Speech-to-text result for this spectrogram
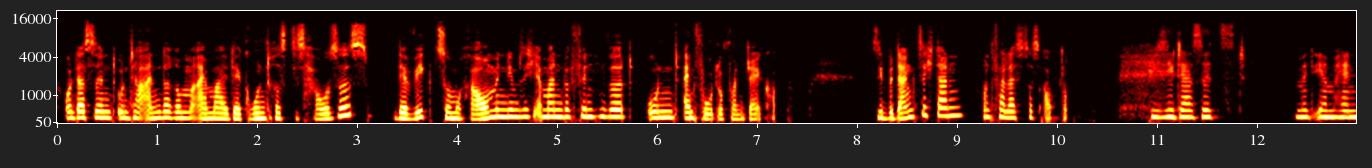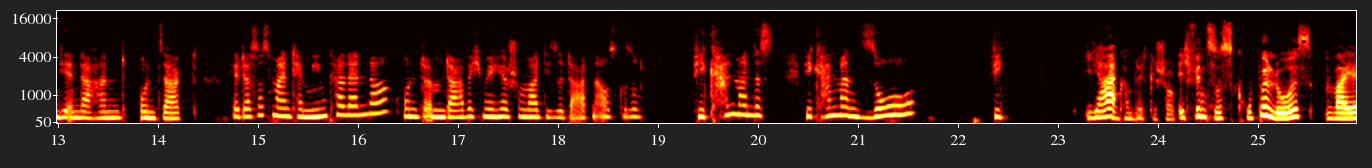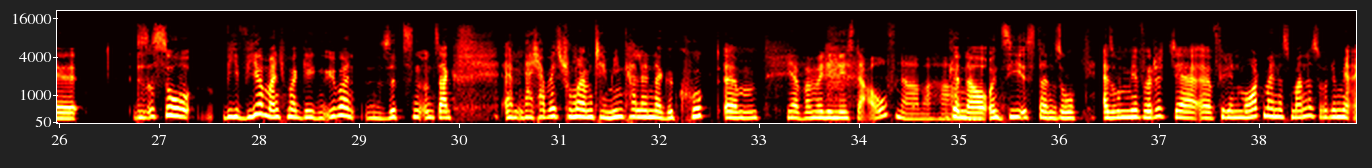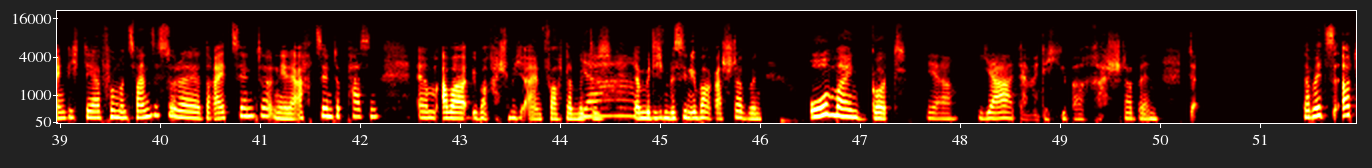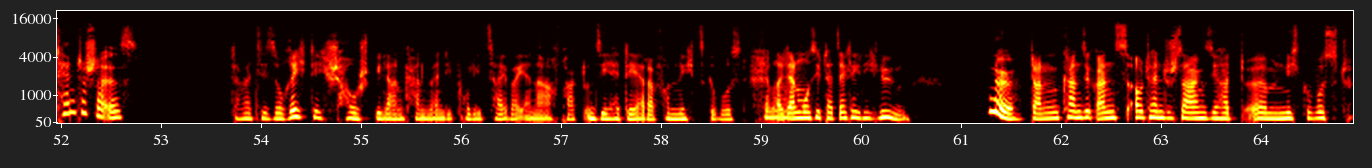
Und das sind unter anderem einmal der Grundriss des Hauses, der Weg zum Raum, in dem sich ihr Mann befinden wird und ein Foto von Jacob. Sie bedankt sich dann und verlässt das Auto. Wie sie da sitzt mit ihrem Handy in der Hand und sagt, ja, das ist mein Terminkalender und ähm, da habe ich mir hier schon mal diese Daten ausgesucht. Wie kann man das, wie kann man so, ich Ja, bin komplett geschockt. ich find's so skrupellos, weil das ist so, wie wir manchmal gegenüber sitzen und sagen, ähm, na, ich habe jetzt schon mal im Terminkalender geguckt, ähm, ja, weil wir die nächste Aufnahme haben. genau, und sie ist dann so, also mir würde der, äh, für den Mord meines Mannes würde mir eigentlich der 25. oder der 13., nee, der 18. passen, ähm, aber überrasch mich einfach, damit Ja. ich, damit ich ein bisschen überraschter bin. Oh mein Gott, Ja, ja, damit ich überraschter bin. Da, damit es authentischer ist. Damit sie so richtig schauspielern kann, wenn die Polizei bei ihr nachfragt. Und sie hätte ja davon nichts gewusst. Genau. Weil dann muss sie tatsächlich nicht lügen. Nö. Dann kann sie ganz authentisch sagen, sie hat ähm, nicht gewusst,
